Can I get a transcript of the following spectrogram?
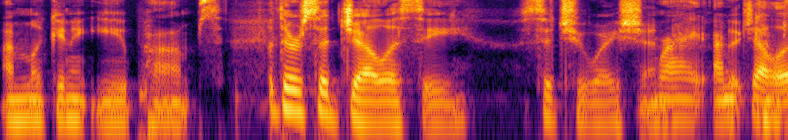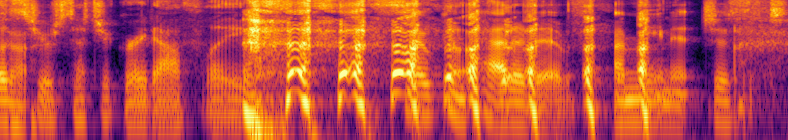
I'm looking at you, Pumps. There's a jealousy situation. Right. I'm jealous. You're such a great athlete. so competitive. I mean, it just,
